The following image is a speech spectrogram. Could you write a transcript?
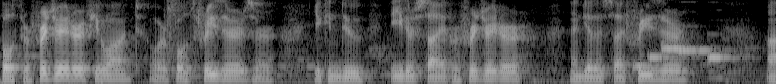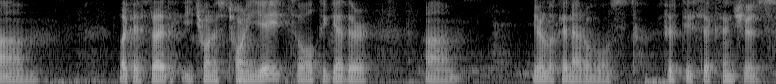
both refrigerator if you want, or both freezers, or you can do either side refrigerator and the other side freezer. Um, like I said, each one is 28, so altogether um, you're looking at almost 56 inches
